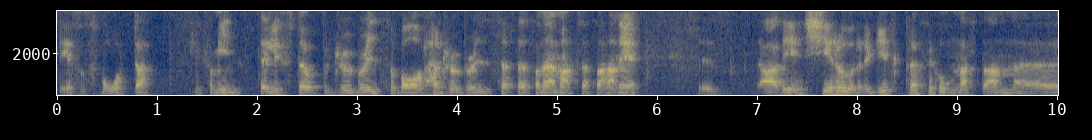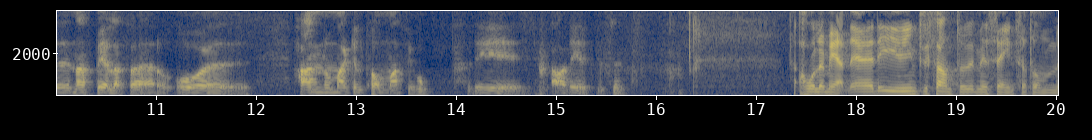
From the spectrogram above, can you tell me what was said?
det är så svårt att liksom inte lyfta upp Drew Brees och bara Drew Brees efter en sån här match. Alltså han är eh, ja, det är kirurgisk precision nästan eh, när han spelar så här. Och, och eh, han och Michael Thomas ihop, det är, ja, det är riktigt fint. Jag håller med. Eh, det är ju intressant med Saints att de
